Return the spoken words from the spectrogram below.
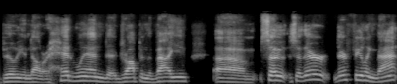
billion dollar headwind, uh, drop in the value. Um, so so they're they're feeling that.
